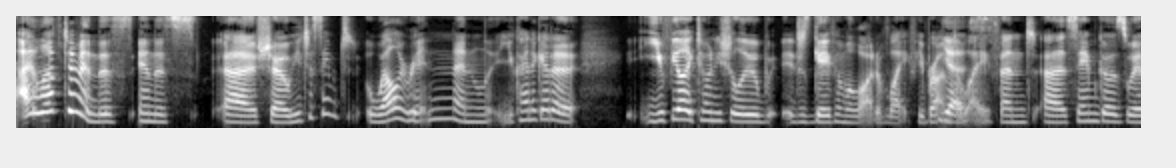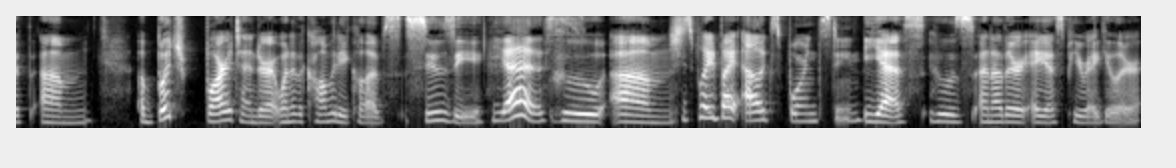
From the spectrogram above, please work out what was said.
I loved him in this in this uh, show. He just seemed well written, and you kind of get a. You feel like Tony Shalhoub it just gave him a lot of life. He brought him Yes. to life, and uh, same goes with um, a butch bartender at one of the comedy clubs, Susie, yes. who um, She's played by Alex Borstein. Yes, who's another ASP regular.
